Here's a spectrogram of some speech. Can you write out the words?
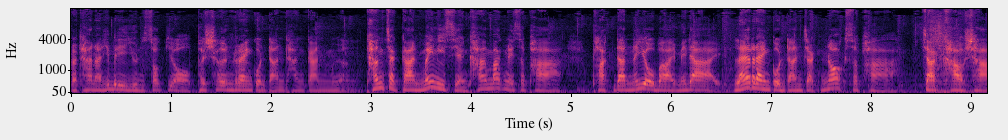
ประธานาธิบดียุนซอกยอลเผชิญแรงกดดันทางการเมือง ทั้งจากการไม่มีเสียงข้างมากในสภา ผลักดันนโยบายไม่ได้ และแรงกดดันจากนอกสภาจากข่าวเฉา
